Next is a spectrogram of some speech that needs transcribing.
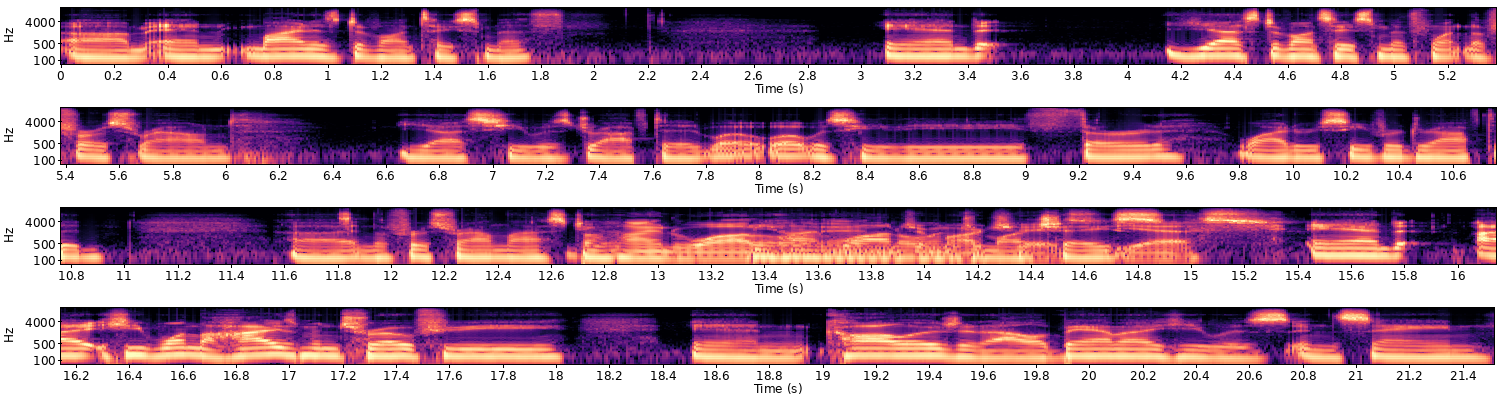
um, and mine is Devonta Smith. And yes, Devonta Smith went in the first round. Yes, he was drafted. What, what was he? The third wide receiver drafted uh, in the first round last year. Behind Waddle, Behind and, Waddle and Ja'Marr Ja'Marr Chase. Chase. Yes. And I, he won the Heisman Trophy in college at Alabama. He was insane.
